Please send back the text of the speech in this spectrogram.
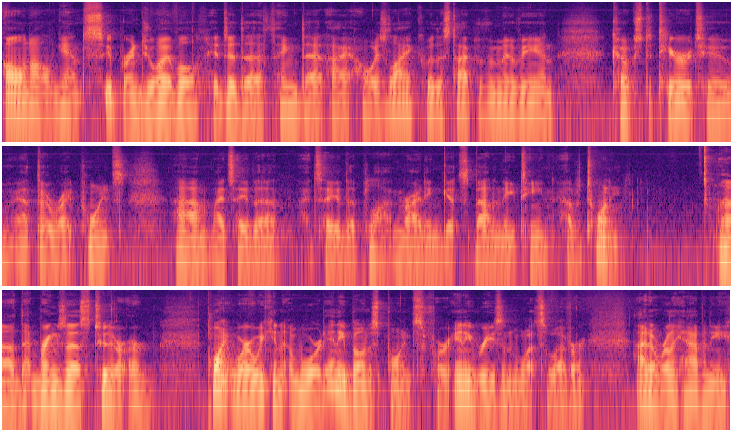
all in all, again, super enjoyable. It did the thing that I always like with this type of a movie and coaxed a tear or two at the right points. Um, I'd say the I'd say the plot and writing gets about an 18 out of 20. Uh, that brings us to our, point where we can award any bonus points for any reason whatsoever. I don't really have any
